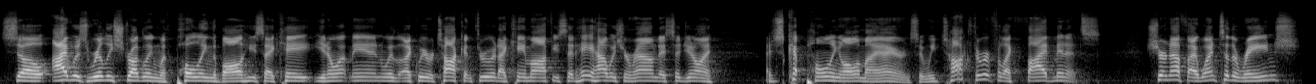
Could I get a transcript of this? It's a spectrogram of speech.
So I was really struggling with pulling the ball. He's like, "Hey, you know what, man? With like we were talking through it, I came off. He said, "Hey, how was your round?" I said, "You know, I, I just kept pulling all of my irons, and we talked through it for like five minutes. Sure enough, I went to the range,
